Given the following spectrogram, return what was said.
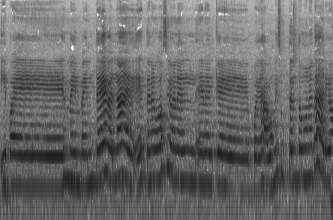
Y pues me inventé, ¿verdad? Este negocio en el, en el que pues hago mi sustento monetario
